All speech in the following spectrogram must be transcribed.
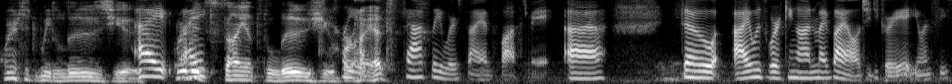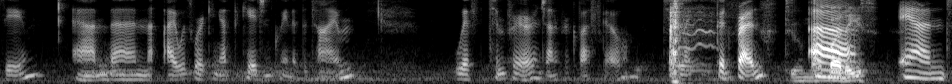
where did we lose you? I, where I did science lose you, Bryant? exactly where science lost me. Uh, so I was working on my biology degree at UNCC, and then I was working at the Cajun Queen at the time with Tim Freer and Jennifer Cabusco, two of my good friends. Two of my Uh, buddies. And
